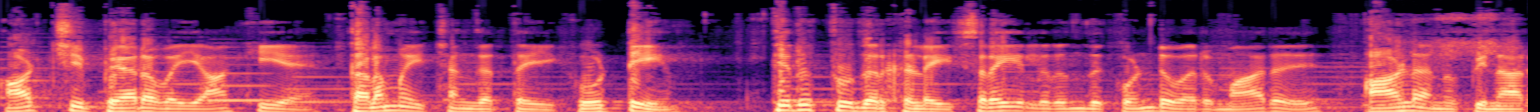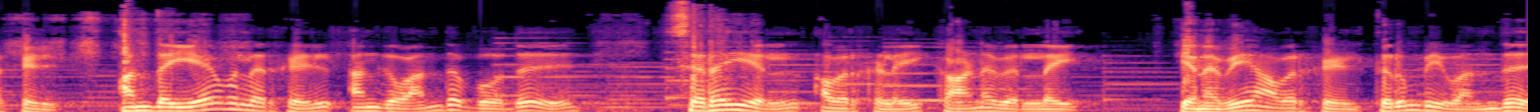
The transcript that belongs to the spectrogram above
ஆட்சி பேரவையாகிய தலைமைச் சங்கத்தை கூட்டி திருத்தூதர்களை சிறையிலிருந்து கொண்டு வருமாறு ஆள் அனுப்பினார்கள். அந்த ஏவலர்கள் அங்கு வந்தபோது சிறையில் அவர்களை காணவில்லை. எனவே அவர்கள் திரும்பி வந்து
